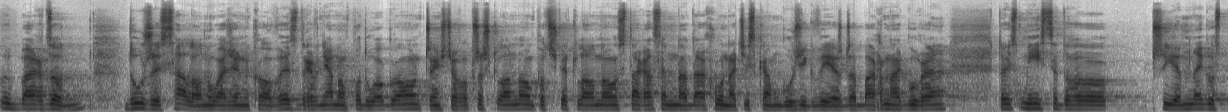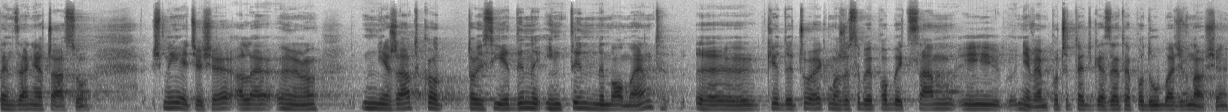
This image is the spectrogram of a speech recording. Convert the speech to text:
bardzo duży salon łazienkowy z drewnianą podłogą, częściowo przeszkloną, podświetloną, z tarasem na dachu, naciskam guzik, wyjeżdża bar na górę. To jest miejsce do przyjemnego spędzania czasu. Śmiejecie się, ale e, nierzadko to jest jedyny intymny moment, e, kiedy człowiek może sobie pobyć sam i, nie wiem, poczytać gazetę, podłubać w nosie.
